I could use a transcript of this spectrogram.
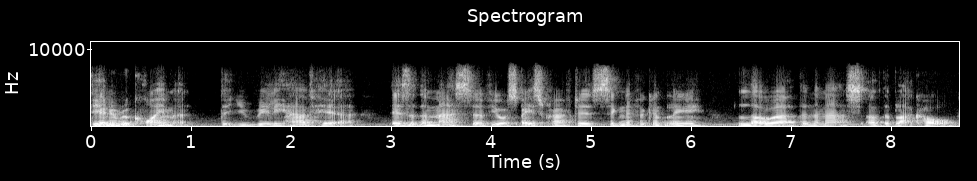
The only requirement that you really have here is that the mass of your spacecraft is significantly lower than the mass of the black hole.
